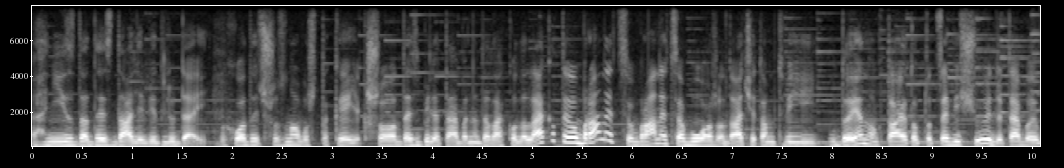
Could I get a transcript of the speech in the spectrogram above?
гнізда десь далі від людей. Виходить, що знову ж таки, якщо десь біля тебе недалеко лелека, ти обранець, обраниця Божа, да, чи там твій будинок, та тобто це віщує для тебе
